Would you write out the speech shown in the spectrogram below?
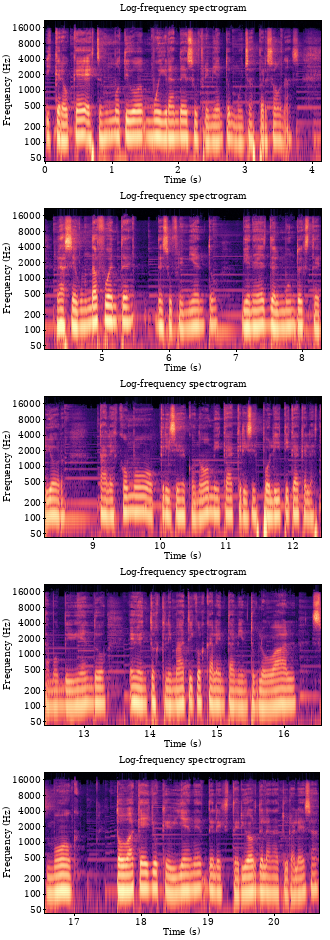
Y creo que este es un motivo muy grande de sufrimiento en muchas personas. La segunda fuente de sufrimiento viene desde el mundo exterior, tales como crisis económica, crisis política que la estamos viviendo, eventos climáticos, calentamiento global, smog, todo aquello que viene del exterior de la naturaleza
